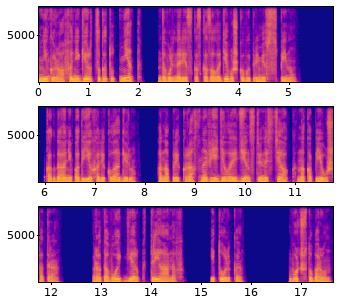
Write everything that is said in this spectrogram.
«Ни графа, ни герцога тут нет», — довольно резко сказала девушка, выпрямив спину. Когда они подъехали к лагерю, она прекрасно видела единственный стяг на копье у шатра. Родовой герб Трианов. И только. «Вот что, барон,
